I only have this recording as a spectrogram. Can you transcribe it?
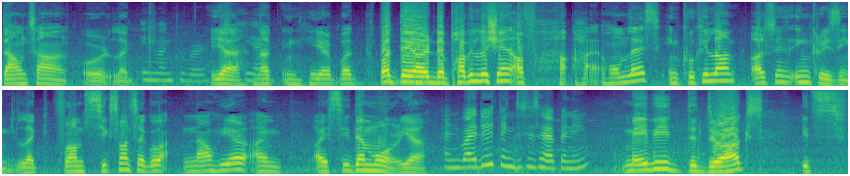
downtown or like In Vancouver. yeah, Yeah. not in here but but they are the population of ho- ho- homeless in Coquitlam also is increasing like from six months ago now here i'm i see them more yeah And why do you think this is happening? maybe the drugs it's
